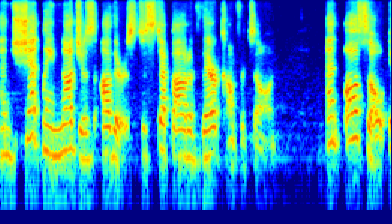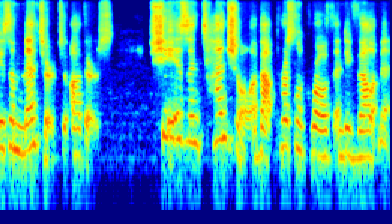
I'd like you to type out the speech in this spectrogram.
and gently nudges others to step out of their comfort zone and also is a mentor to others. She is intentional about personal growth and development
